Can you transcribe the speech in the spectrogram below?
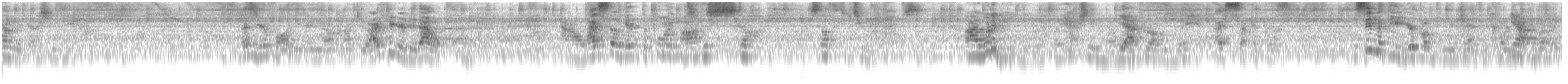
Oh my gosh, Izzy. That's your fault. You didn't know how to. I figured it out. Ow. I still get the point. Ah, this is have to do two more times. I would have beaten you if I actually know. yeah, probably. I suck at this. The same with you. You're bumping into every corner. Yeah, but like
